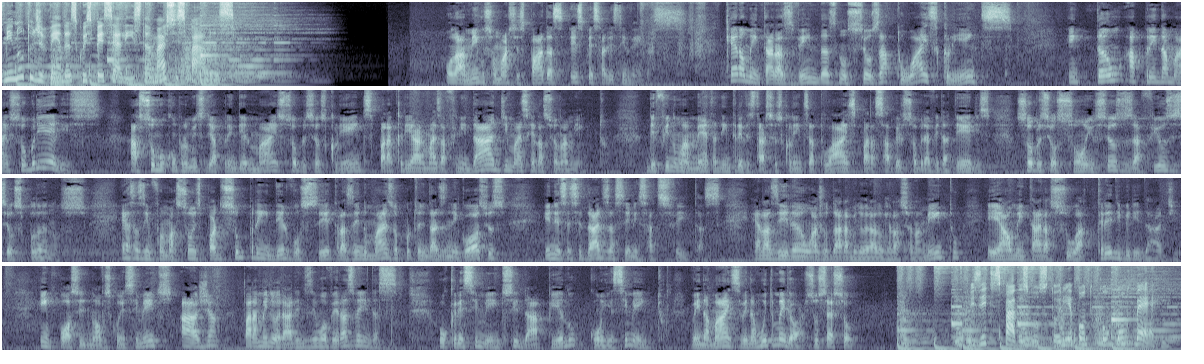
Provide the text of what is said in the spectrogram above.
Minuto de Vendas com o especialista Márcio Espadas. Olá, amigos. Sou Márcio Espadas, especialista em vendas. Quer aumentar as vendas nos seus atuais clientes? Então aprenda mais sobre eles. Assuma o compromisso de aprender mais sobre seus clientes para criar mais afinidade e mais relacionamento. Defina uma meta de entrevistar seus clientes atuais para saber sobre a vida deles, sobre seus sonhos, seus desafios e seus planos. Essas informações podem surpreender você, trazendo mais oportunidades de negócios e necessidades a serem satisfeitas. Elas irão ajudar a melhorar o relacionamento e a aumentar a sua credibilidade. Em posse de novos conhecimentos, haja para melhorar e desenvolver as vendas. O crescimento se dá pelo conhecimento. Venda mais, venda muito melhor. Sucesso! Visite espadasconsultoria.com.br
